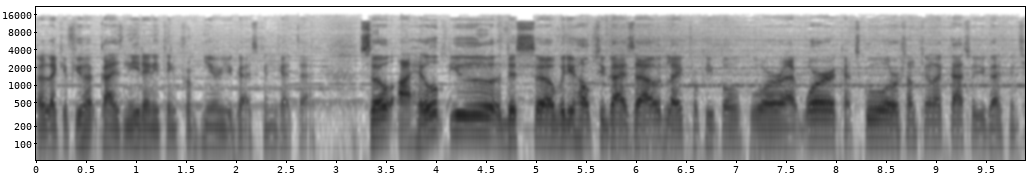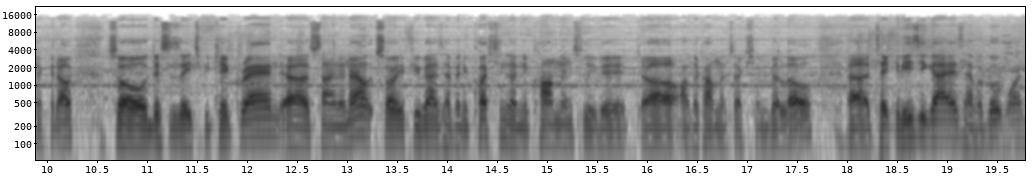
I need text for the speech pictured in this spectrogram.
uh, like if you guys need anything from here, you guys can get that. So I hope you this uh, video helps you guys out, like for people who are at work, at school, or something like that, so you guys can check it out. So this is HBK Grand uh, signing out. So if you guys have any questions, any comments, leave it uh, on the comment section below. Uh, take it easy, guys. Have a good one.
